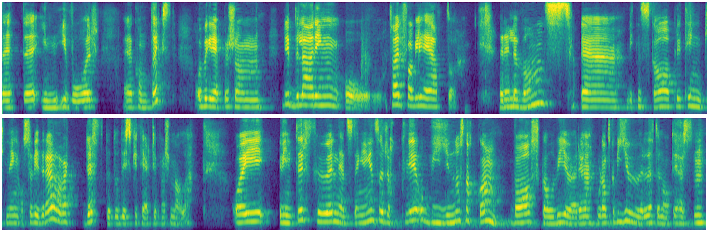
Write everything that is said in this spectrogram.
dette inn i vår kontekst. Og begreper som dybdelæring og tverrfaglighet og relevans, eh, vitenskapelig tenkning osv. har vært drøftet og diskutert i personalet. Og i vinter før nedstengingen så rakk vi å begynne å snakke om hva skal vi gjøre, hvordan skal vi gjøre dette nå til høsten.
